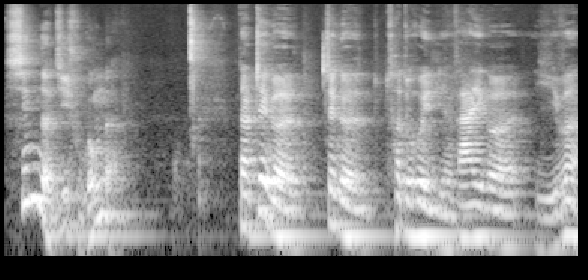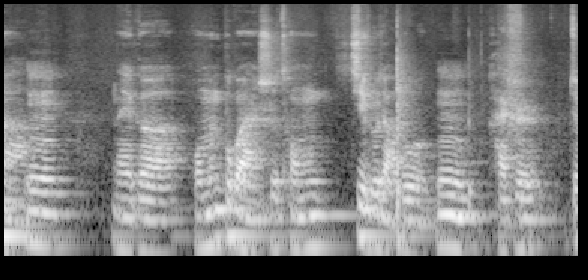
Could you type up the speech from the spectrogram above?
新的基础功能。但这个这个它就会引发一个疑问啊，嗯。那个我们不管是从技术角度嗯。还是就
